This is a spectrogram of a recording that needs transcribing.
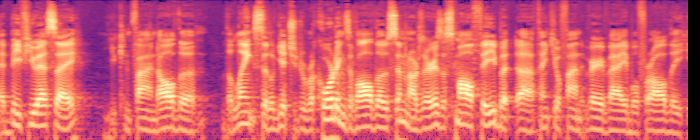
at Beef USA. You can find all the the links that'll get you to recordings of all those seminars. There is a small fee, but uh, I think you'll find it very valuable for all the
